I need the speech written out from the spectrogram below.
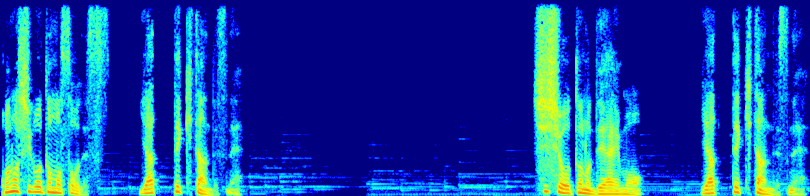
この仕事もそうです。やってきたんですね。師匠との出会いもやってきたんですね。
